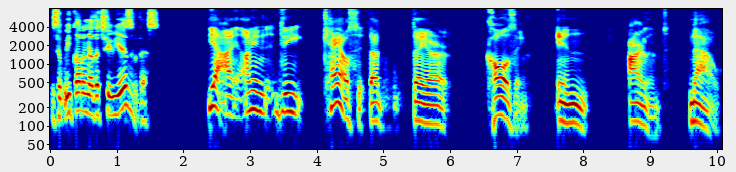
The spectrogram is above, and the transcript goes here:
is that we've got another two years of this. Yeah, I, I mean, the chaos that they are causing in Ireland now,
